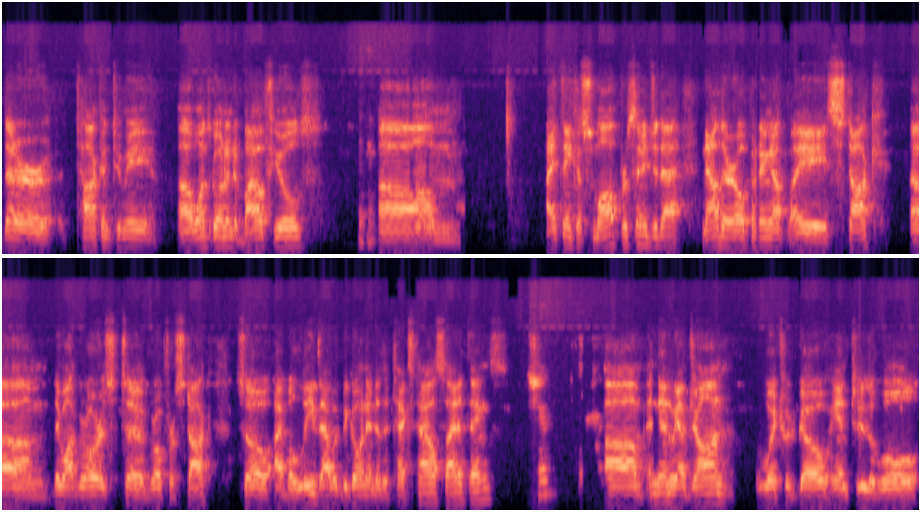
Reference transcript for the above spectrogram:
that are talking to me, uh, one's going into biofuels. Okay. Um, I think a small percentage of that. Now they're opening up a stock. Um, they want growers to grow for stalk. So I believe that would be going into the textile side of things. Sure. Um, and then we have John, which would go into the wool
